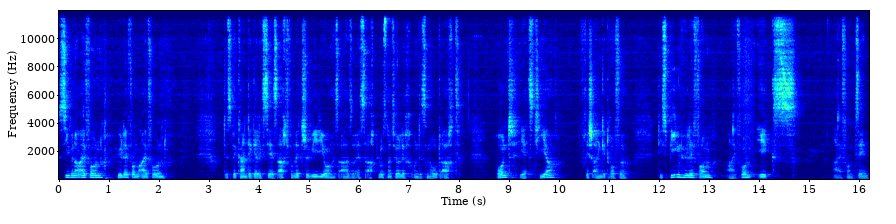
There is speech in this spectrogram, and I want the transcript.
7er iPhone, Hülle vom iPhone, das bekannte Galaxy S8 vom letzten Video, ist also S8 Plus natürlich und das Note 8. Und jetzt hier, frisch eingetroffen, die Spiegelhülle vom iPhone X, iPhone 10.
